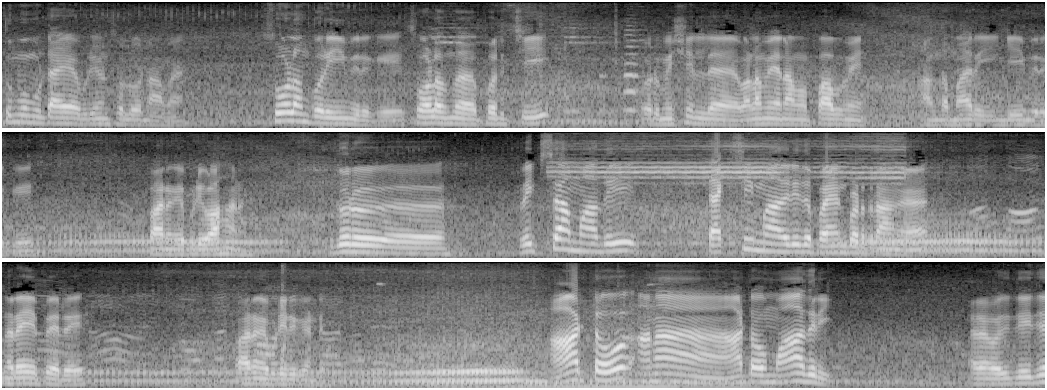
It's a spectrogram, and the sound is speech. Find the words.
தும்பு மிட்டாய் அப்படின்னு சொல்லுவோம் நாம். சோளம் பொரியும் இருக்குது சோளம் பொரித்து ஒரு மிஷினில் வளமையாக நாம் பார்ப்போமே. அந்த மாதிரி இங்கேயும் இருக்குது பாருங்கள் இப்படி வாகனம். இது ஒரு ரிக்ஷா மாதிரி டாக்ஸி மாதிரி இதை பயன்படுத்துகிறாங்க நிறைய பேர். பாருங்கள் எப்படி இருக்குன்ட்டு ஆட்டோ ஆனால் ஆட்டோ மாதிரி. இது இது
